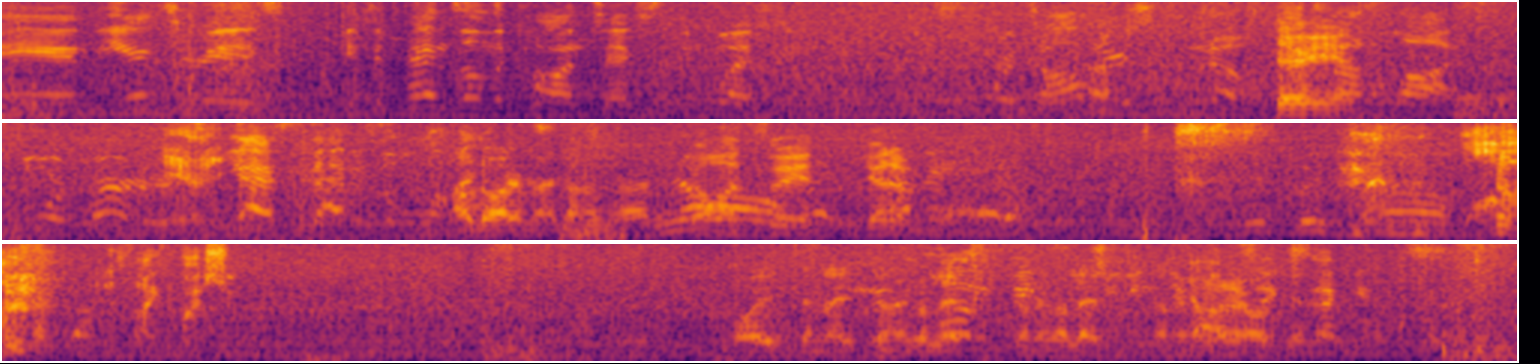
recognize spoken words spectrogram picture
And the answer is, it depends on the context of the question. Four dollars? Oh. No, There he that's is. not a lot. Four murders? There. Yes, that is a lot. I got him, I got him, I got him. No! Go on, see it. Get him. why, is my question. Oh, it's gonna, it's gonna go left, it's gonna go left, it's gonna go left. it. Six Okay, never mind. seconds.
